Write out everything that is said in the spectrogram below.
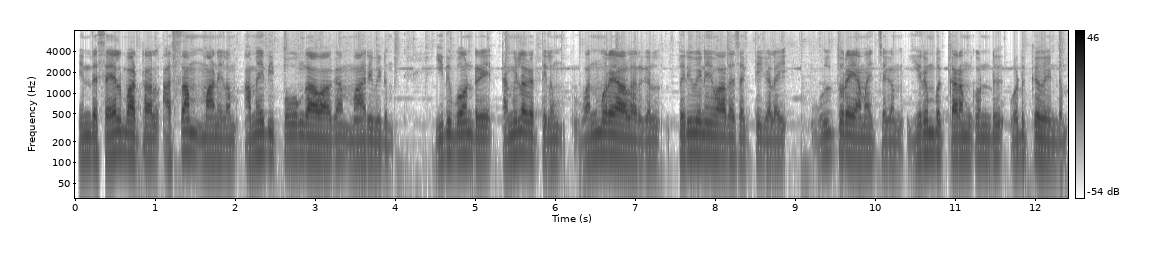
இந்த செயல்பாட்டால் அஸ்ஸாம் மாநிலம் அமைதி பூங்காவாக மாறிவிடும். இதுபோன்றே தமிழகத்திலும் வன்முறையாளர்கள் பிரிவினைவாத சக்திகளை உள்துறை அமைச்சகம் இரும்பு கரம் கொண்டு ஒடுக்க வேண்டும்.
